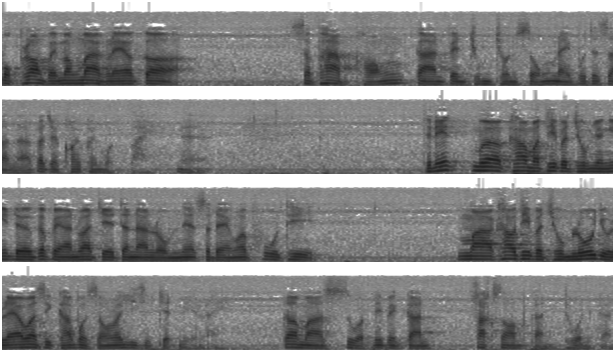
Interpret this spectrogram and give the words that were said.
บกพร่องไปมาก ๆ แล้วก็ สภาพของการเป็นชุมชนสงฆ์ในพุทธศาสนาก็จะค่อยๆหมดไปนะทีนี้เมื่อเข้ามาที่ประชุมอย่างนี้เดิมก็เป็นอันว่าเจตนารมณ์เนี่ยแสดงว่าผู้ที่มาเข้าที่ประชุมรู้อยู่แล้วว่าสิกขาบท 227 มีอะไร ก็มาสวดนี่เป็นการซักซ้อมกันทวนกัน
